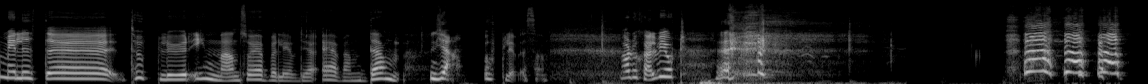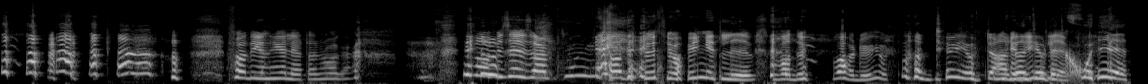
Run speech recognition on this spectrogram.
med lite tupplur innan så överlevde jag även den Ja. upplevelsen. Vad har du själv gjort? Var det en helhjärtad fråga? Det var precis som, ja, du, du har ju inget liv, så vad, du, vad har du gjort? Vad har du gjort Du har inte gjort liv. ett skit.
